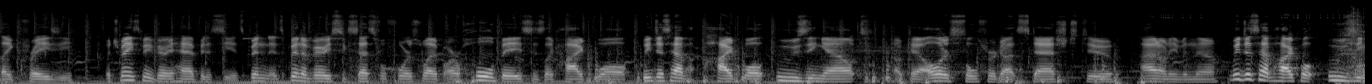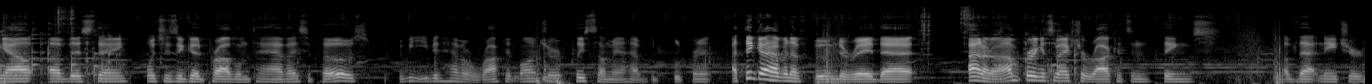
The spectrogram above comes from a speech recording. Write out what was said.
like crazy which makes me very happy to see. It's been it's been a very successful force wipe. Our whole base is like high qual. We just have high qual oozing out. Okay, all our sulfur got stashed too. I don't even know. We just have high qual oozing out of this thing, which is a good problem to have, I suppose. Do we even have a rocket launcher? Please tell me I have the blueprint. I think I have enough boom to raid that. I don't know. I'm bringing some extra rockets and things of that nature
